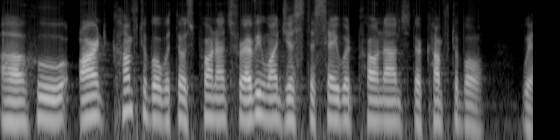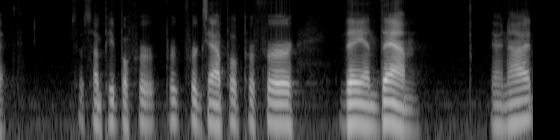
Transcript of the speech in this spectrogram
uh, who aren't comfortable with those pronouns for everyone just to say what pronouns they're comfortable with. So some people, for, for, for example, prefer they and them. They're not,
